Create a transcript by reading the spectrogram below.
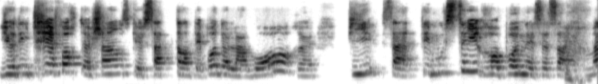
il y a des très fortes chances que ça ne te tentait pas de l'avoir, euh, puis ça ne t'émoustillera pas nécessairement.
